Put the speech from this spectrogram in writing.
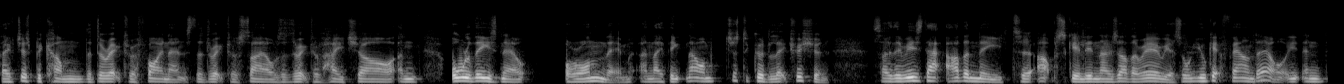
they've just become the director of finance, the director of sales, the director of HR, and all of these now are on them and they think, no, I'm just a good electrician. So there is that other need to upskill in those other areas, or you'll get found out, and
